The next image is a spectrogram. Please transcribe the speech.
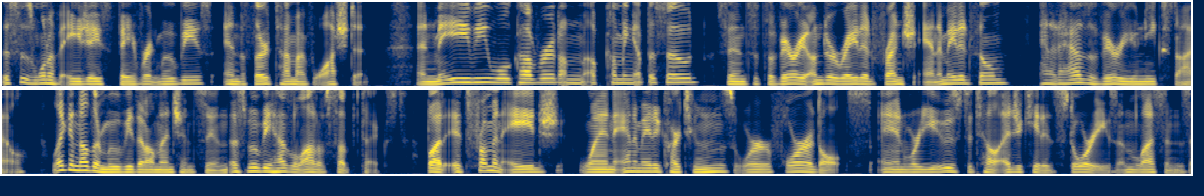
This is one of AJ's favorite movies, and the third time I've watched it. And maybe we'll cover it on an upcoming episode, since it's a very underrated French animated film, and it has a very unique style. Like another movie that I'll mention soon, this movie has a lot of subtext but it's from an age when animated cartoons were for adults and were used to tell educated stories and lessons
